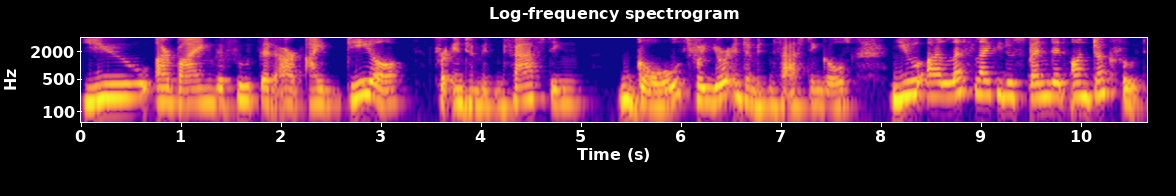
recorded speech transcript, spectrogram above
you are buying the food that are ideal for intermittent fasting goals, for your intermittent fasting goals, you are less likely to spend it on junk food.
